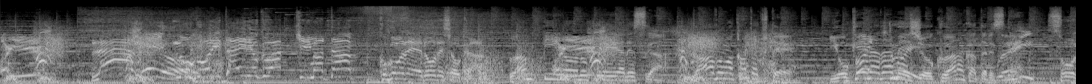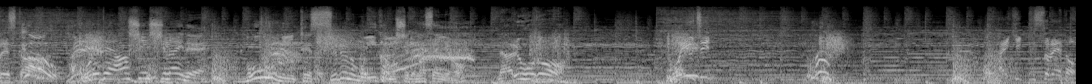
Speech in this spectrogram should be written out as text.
ラー残り体力は決まった。ここまでどうでしょうか？1P 側のプレイヤーですがガードが硬くて余計なダメージを食わなかったですね。そうですか。これで安心しないで防御に徹するのもいいかもしれませんよ。なるほど。追い打ち。ハイキックストレート。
